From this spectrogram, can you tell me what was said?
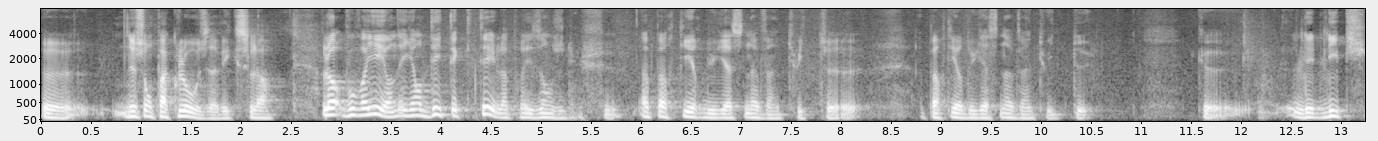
ne sont pas closes avec cela. Alors, vous voyez, en ayant détecté la présence du feu à partir du Yasna 28, à partir du Yasna 28.2, que l'ellipse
